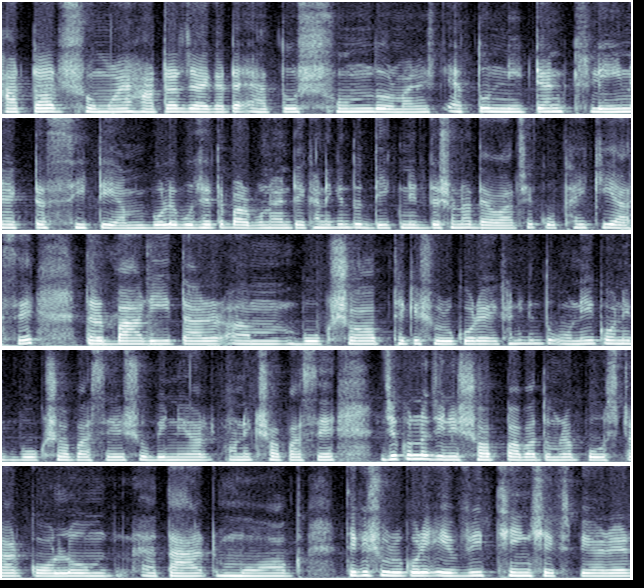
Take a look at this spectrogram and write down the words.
হাঁটার সময়, হাঁটার জায়গাটা এত সুন্দর মানে এত নিট অ্যান্ড ক্লিন একটা সিটি আমি বলে বোঝাতে পারব না অ্যান্ড এখানে কিন্তু দিক নির্দেশনা দেওয়া আছে, কোথায় কি আছে, তার বাড়ি, তার বুক শপ থেকে শুরু করে এখানে কিন্তু অনেক অনেক বুক শপ আছে সুবিনিয়র অনেক শপ আছে যে কোনো জিনিস সব পাবা, তোমরা পোস্টার কলম তার মগ থেকে শুরু করে এভরিথিং শেক্সপিয়ারের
